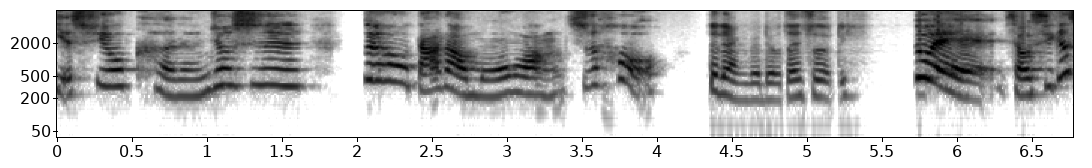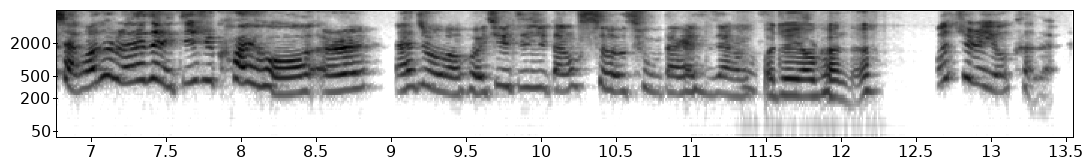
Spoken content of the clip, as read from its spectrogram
也是有可能，就是最后打倒魔王之后，这两个留在这里？对，小琪跟闪光就留在这里继续快活，而男主们回去继续当社畜，大概是这样子。我觉得有可能。我觉得有可能，但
